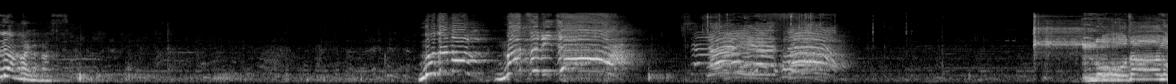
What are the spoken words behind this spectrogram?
では参ります。野田の祭りじゃ野田の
